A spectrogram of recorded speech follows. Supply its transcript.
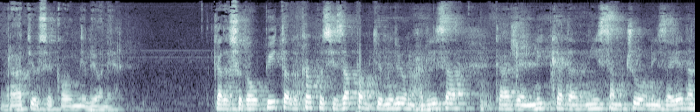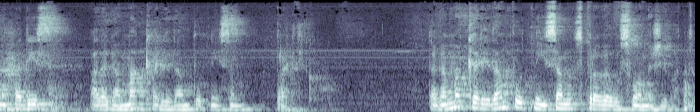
vratio se kao milioner. Kada su ga upitali kako si zapamtio milion hadisa, kaže nikada nisam čuo ni za jedan hadis, a da ga makar jedan put nisam praktikovao. Da ga makar jedan put nisam sproveo u svome životu.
